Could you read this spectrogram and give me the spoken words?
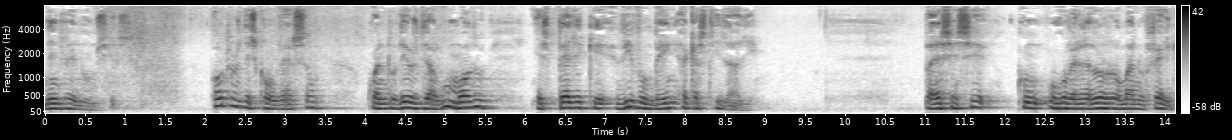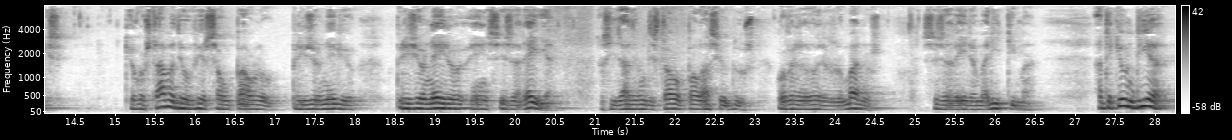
nem renúncias. Outros desconversam quando Deus, de algum modo, espere que vivam bem a castidade. Parecem-se com o governador romano Félix, que gostava de ouvir São Paulo prisioneiro, prisioneiro em Cesareia, a cidade onde está o palácio dos governadores romanos, Cesareira Marítima, até que um dia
